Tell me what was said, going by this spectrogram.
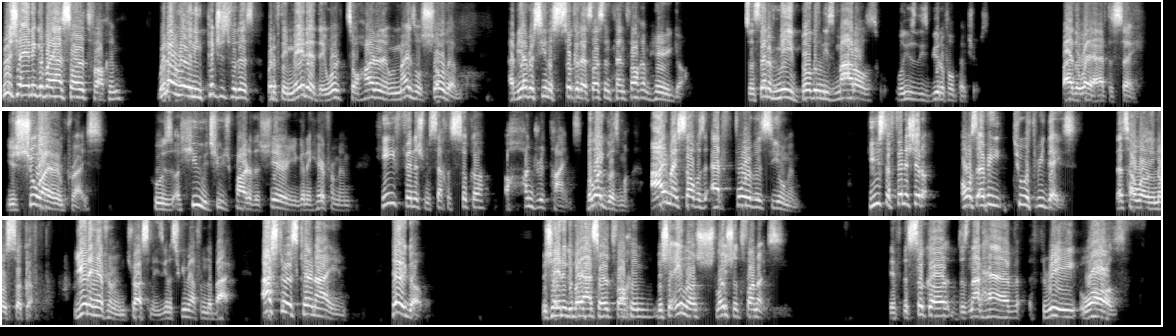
We don't really need pictures for this, but if they made it, they worked so hard on it, we might as well show them. Have you ever seen a sukkah that's less than 10 tefachim? Here you go. So instead of me building these models, we'll use these beautiful pictures. By the way, I have to say, Yeshua Aaron Price, who's a huge, huge part of the share, you're going to hear from him, he finished Masech Sukkah a hundred times. Beloy Guzma. I myself was at four of his siyumim. He used to finish it almost every two or three days. That's how well he knows Sukkah. You're going to hear from him. Trust me. He's going to scream out from the back. Ashtar is. Here we go. If the sukkah does not have three walls,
